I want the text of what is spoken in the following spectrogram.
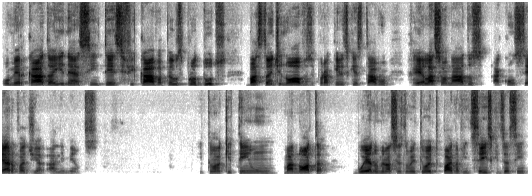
O mercado aí, né, se intensificava pelos produtos bastante novos e por aqueles que estavam relacionados à conserva de alimentos. Então aqui tem um, uma nota, Bueno, 1998, página 26, que diz assim:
